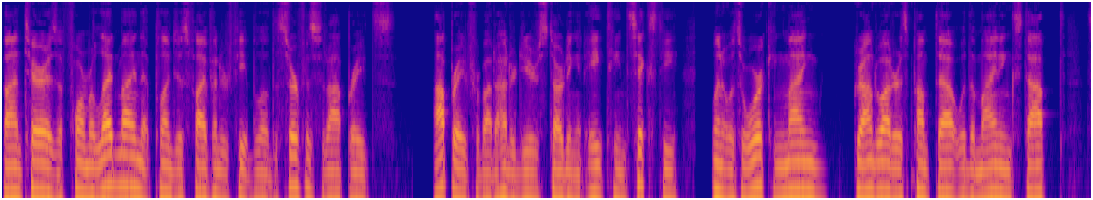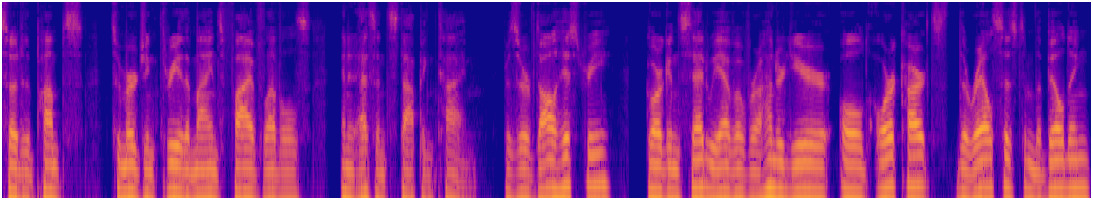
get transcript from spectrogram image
Bonne Terre is a former lead mine that plunges 500 feet below the surface. It operates operated for about 100 years, starting in 1860. When it was a working mine, groundwater is pumped out. With the mining stopped, so did the pumps submerging three of the mine's five levels and in essence stopping time. Preserved all history. Goergens said we have over a hundred year old ore carts, the rail system, the building.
